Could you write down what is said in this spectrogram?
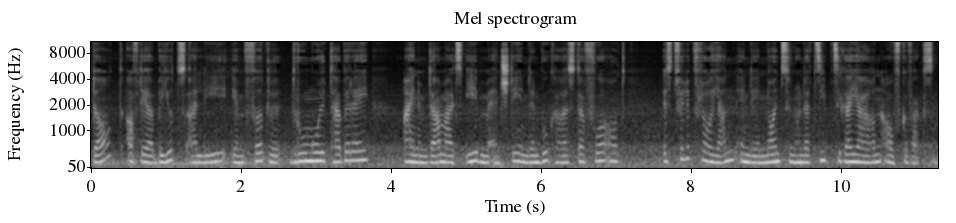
Dort auf der Bejuz-Allee im Viertel Drumul Taberei, einem damals eben entstehenden Bukarester Vorort, ist Philipp Florian in den 1970er Jahren aufgewachsen.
